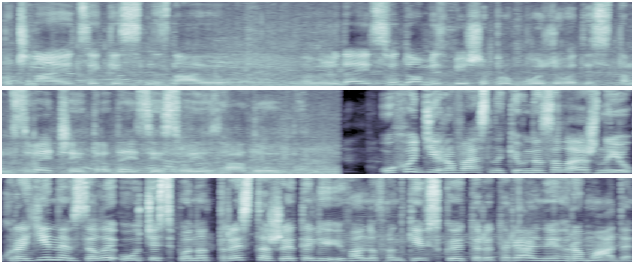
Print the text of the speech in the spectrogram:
починаються якісь, не знаю, людей свідомість більше пробуджуватися, там звичаї, традиції свої згадують. У ході ровесників незалежної України взяли участь понад 300 жителів Івано-Франківської територіальної громади,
